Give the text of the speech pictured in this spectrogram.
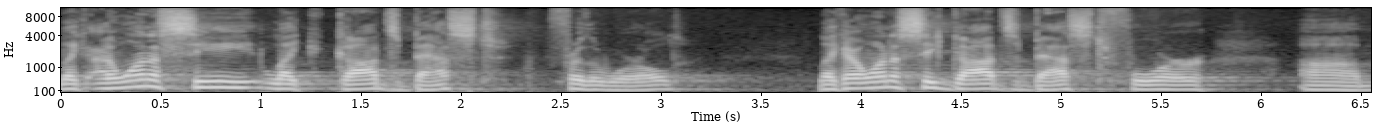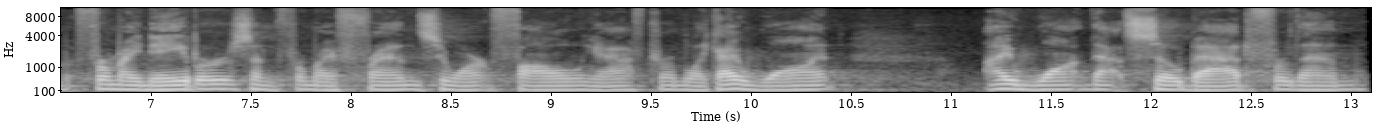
like, I want to see, like, God's best for the world. Like, I want to see God's best for, um, for my neighbors and for my friends who aren't following after Him. Like, I want, I want that so bad for them.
